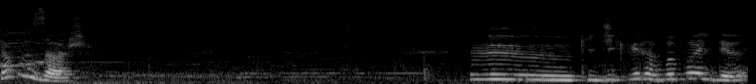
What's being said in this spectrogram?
Çok mu zor? Hmm, küçük bir hafif oldu.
